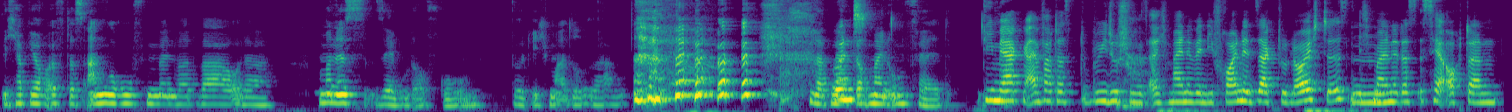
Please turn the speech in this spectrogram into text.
Ich habe ja auch öfters angerufen, wenn was war, oder man ist sehr gut aufgehoben, würde ich mal so sagen. das merkt auch mein Umfeld. Die merken einfach, dass du, wie du schon gesagt hast, ich meine, wenn die Freundin sagt, du leuchtest, Mhm. ich meine, das ist ja auch dann,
